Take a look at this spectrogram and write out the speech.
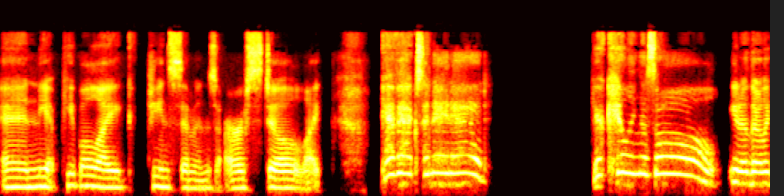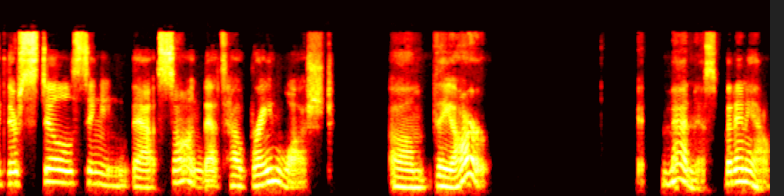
and yet people like gene simmons are still like get vaccinated! You're killing us all! You know they're like they're still singing that song. That's how brainwashed um they are. Madness. But anyhow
